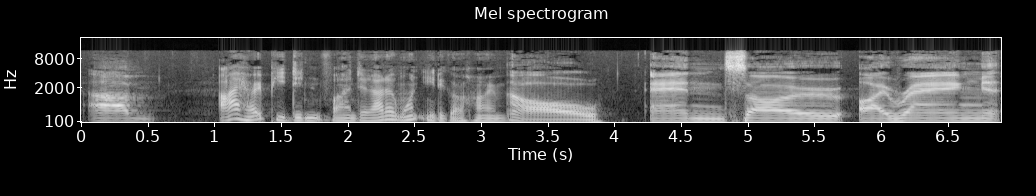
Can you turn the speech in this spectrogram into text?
I hope you didn't find it. I don't want you to go home. Oh, and so I rang.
